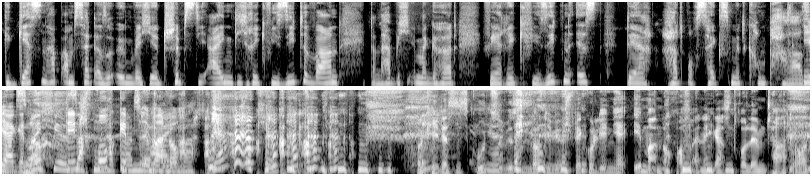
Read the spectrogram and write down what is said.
gegessen habe am Set, also irgendwelche Chips, die eigentlich Requisite waren, dann habe ich immer gehört, wer Requisiten isst, der hat auch Sex mit Komparsen. Ja, genau. Solche Den Sachen Spruch gibt es immer noch. Ja? Okay. okay, das ist gut ja. zu wissen, Leute. Wir spekulieren ja immer noch auf eine Gastrolle im Tatort.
